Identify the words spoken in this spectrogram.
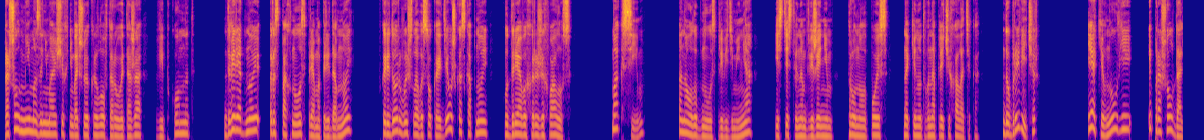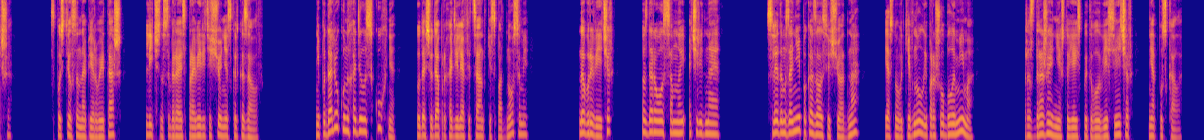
Прошел мимо занимающих небольшое крыло второго этажа вип-комнат. Дверь одной распахнулась прямо передо мной. В коридор вышла высокая девушка с копной кудрявых рыжих волос. «Максим». Она улыбнулась при виде меня, естественным движением тронула пояс накинутого на плечи халатика. «Добрый вечер». Я кивнул ей и прошел дальше. Спустился на первый этаж, лично собираясь проверить еще несколько залов. Неподалеку находилась кухня, туда-сюда проходили официантки с подносами. «Добрый вечер», — поздоровалась со мной очередная. Следом за ней показалась еще одна. Я снова кивнул и прошел было мимо. Раздражение, что я испытывал весь вечер, не отпускало.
